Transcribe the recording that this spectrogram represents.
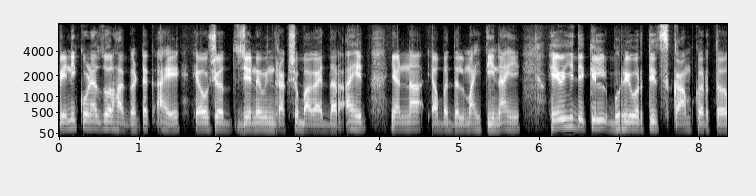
पेनिकोण्याजोल हा घटक आहे हे औषध जे नवीन द्राक्ष बागायतदार आहेत यांना याबद्दल माहिती नाही. हेही देखील भुरीवरतीच काम करतं.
